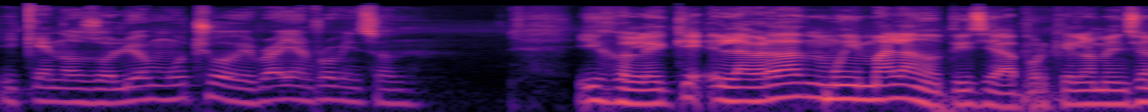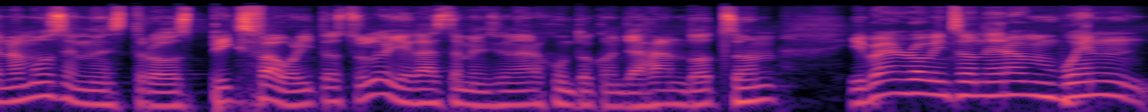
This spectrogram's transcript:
y que nos dolió mucho de Ryan Robinson. Híjole, que la verdad muy mala noticia, porque lo mencionamos en nuestros picks favoritos. Tú lo llegaste a mencionar junto con Jahan Dodson. Y Brian Robinson era un buen,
